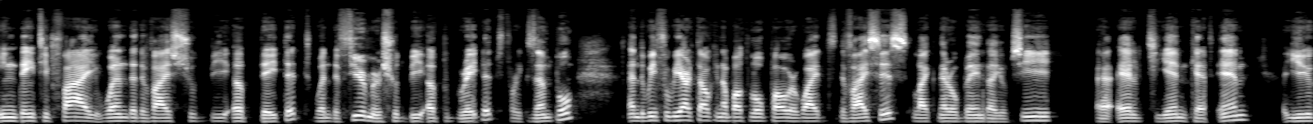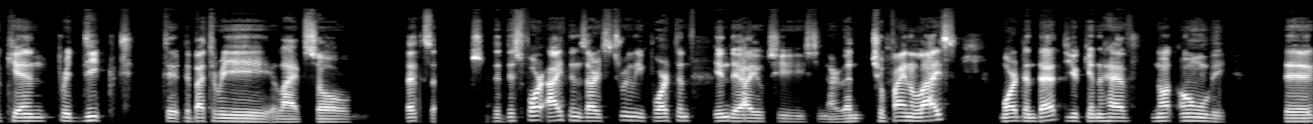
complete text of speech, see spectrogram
identify when the device should be updated, when the firmware should be upgraded, for example. And if we are talking about low power wide devices like narrowband IoT, uh, LTE-M, CAT-M, you can predict the, the battery life. So that's uh, these four items are extremely important in the IoT scenario. And to finalize, more than that, you can have not only the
